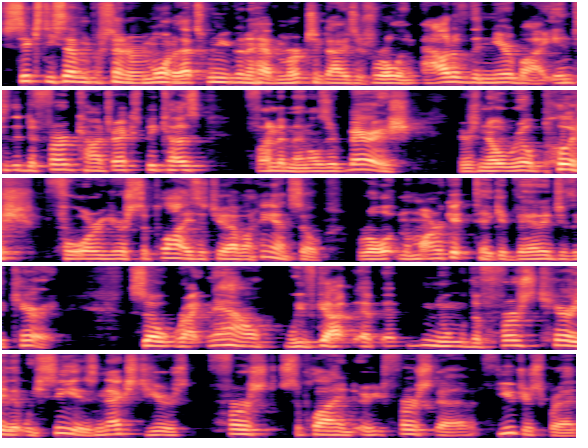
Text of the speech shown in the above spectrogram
67% or more, that's when you're going to have merchandisers rolling out of the nearby into the deferred contracts because fundamentals are bearish. There's no real push for your supplies that you have on hand. So roll it in the market, take advantage of the carry. So right now we've got uh, uh the first carry that we see is next year's first supply and first uh, future spread,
